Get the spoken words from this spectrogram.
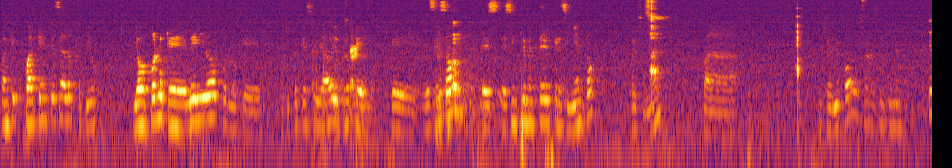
¿Cuál, cre- cuál creen que sea el objetivo? Yo, por lo que he leído, por lo que poquito que he estudiado, yo creo que, que es eso, es, es simplemente el crecimiento personal para ser mejor, o sea, simplemente. Yo,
